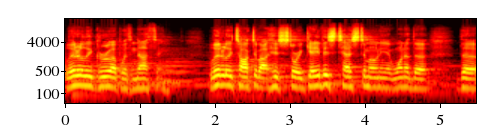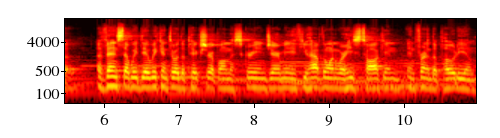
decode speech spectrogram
literally grew up with nothing. Literally talked about his story, gave his testimony at one of the, the events that we did. We can throw the picture up on the screen, Jeremy, if you have the one where he's talking in front of the podium.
